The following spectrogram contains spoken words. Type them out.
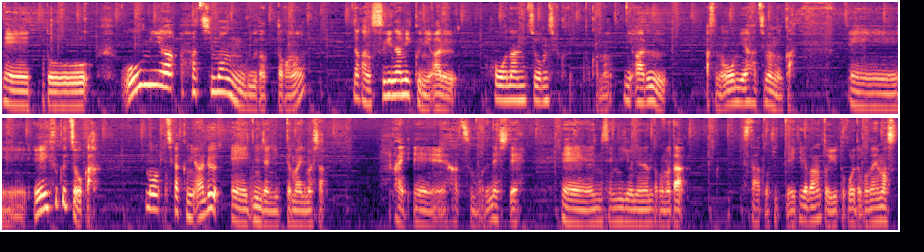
えっと、大宮八幡宮だったかな？なんかあの、杉並区にある、方南町の近くかな？にある、あ、その大宮八幡宮か。えー、永福町か。の近くにある、えー神社に行ってまいりました。はい、えー、初詣ねして、えー、2024年なんとかまた、スタートを切っていければなというところでございます。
